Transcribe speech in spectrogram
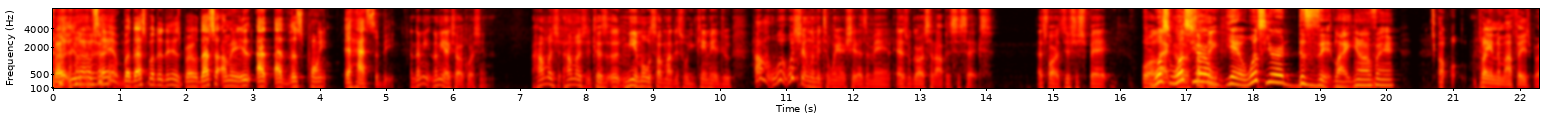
but you know what I'm saying. But that's what it is, bro. That's I mean, it, at at this point, it has to be. Let me let me ask y'all a question. How much? How much? Because uh, me and Moe was talking about this when you came here, Dru. How? What, what's your limit to wearing shit as a man, as regards to the opposite sex, as far as disrespect or what's lack, what's uh, your something- yeah? What's your? This is it. Like you know what I'm saying? Oh, playing in my face, bro.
